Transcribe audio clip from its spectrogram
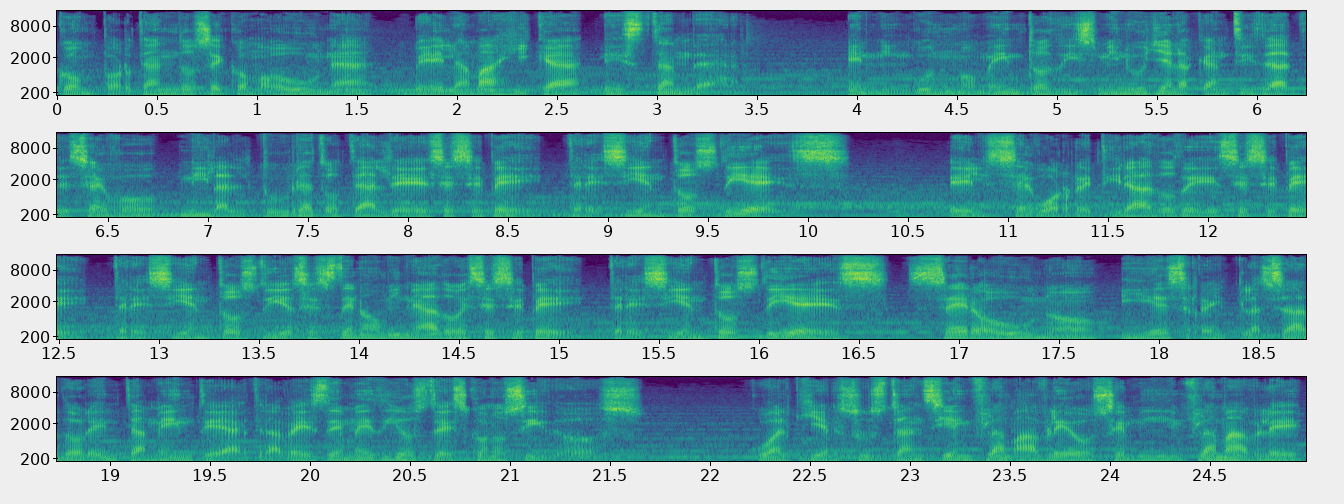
comportándose como una vela mágica estándar. En ningún momento disminuye la cantidad de sebo, ni la altura total de SCP-310. El cebo retirado de SCP-310 es denominado SCP-310-01 y es reemplazado lentamente a través de medios desconocidos. Cualquier sustancia inflamable o semi-inflamable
